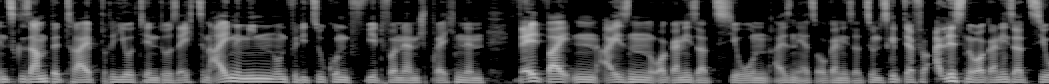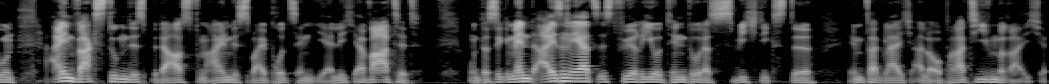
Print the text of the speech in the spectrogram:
Insgesamt betreibt Rio Tinto 16 eigene Minen und für die Zukunft wird von der entsprechenden weltweiten Eisenorganisation, Eisenerzorganisation, es gibt ja für alles eine Organisation, ein Wachstum des Bedarfs von 1 bis 2 Prozent jährlich erwartet. Und das Segment Eisenerz ist für Rio Tinto das wichtigste im Vergleich aller operativen Bereiche.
